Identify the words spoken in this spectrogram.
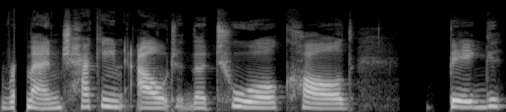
recommend checking out the tool called Big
